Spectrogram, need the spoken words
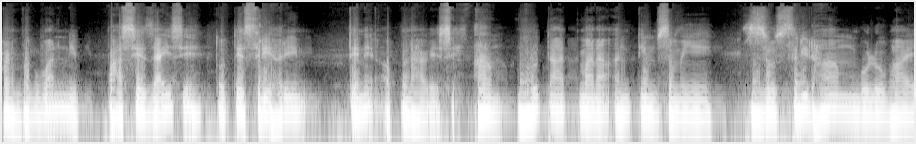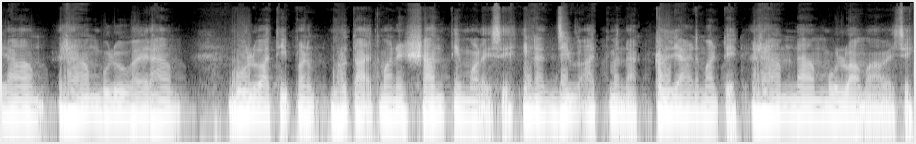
પણ ભગવાનની પાસે જાય છે, તો તે શ્રી હરિ તેને અપનાવે છે. આમ મૃતાત્માના અંતિમ સમયે જો શ્રી રામ બોલો, ભાઈ રામ રામ બોલો, ભાઈ રામ. બોલવાથી પણ મૃતાત્માને શાંતિ મળે છે. એના જીવ આત્માના કલ્યાણ માટે રામ નામ બોલવામાં આવે છે.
